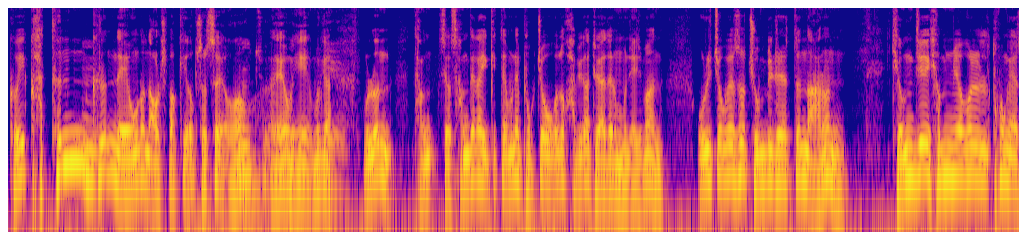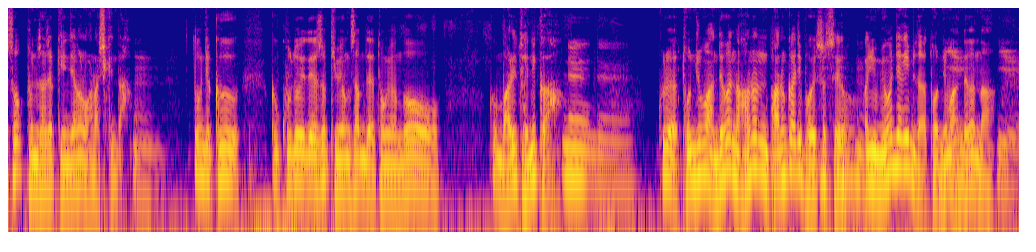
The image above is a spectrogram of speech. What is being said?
거의 같은 음. 그런 내용으로 나올 수밖에 없었어요. 그렇죠. 내용이. 그러니까 예. 물론 당, 저 상대가 있기 때문에 북쪽하고도 합의가 돼야 되는 문제지만 우리 쪽에서 준비를 했던 나는 경제 협력을 통해서 군사적 긴장을 완화시킨다. 음. 또 이제 그, 그 구도에 대해서 김영삼 대통령도 그 말이 되니까. 네, 네. 그래, 돈 주면 안 되겠나 하는 반응까지 보였었어요. 음. 아, 유명한 얘기입니다. 돈 주면 예. 안 되겠나. 예.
